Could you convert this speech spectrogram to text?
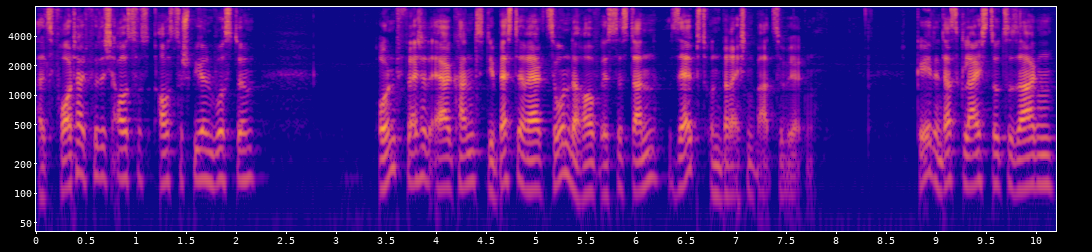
als Vorteil für sich aus, auszuspielen wusste. Und vielleicht hat er erkannt, die beste Reaktion darauf ist es dann, selbst unberechenbar zu wirken. Okay, denn das gleicht sozusagen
